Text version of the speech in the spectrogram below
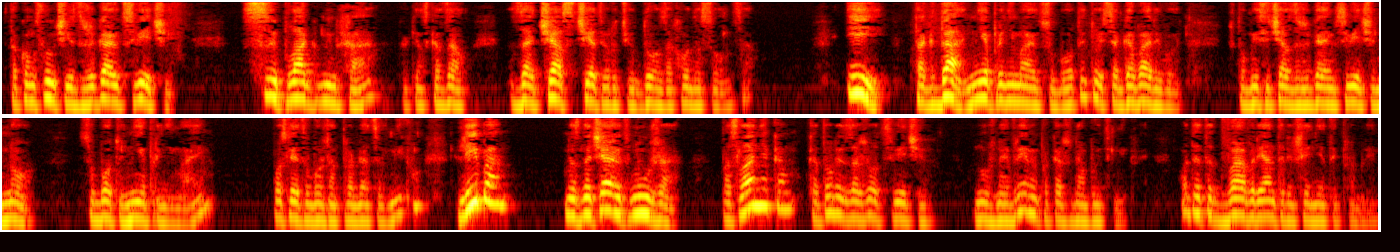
в таком случае зажигают свечи с плаг Минха, как я сказал, за час четвертью до захода солнца и тогда не принимают субботы, то есть оговаривают, что мы сейчас зажигаем свечи, но субботу не принимаем, после этого можно отправляться в микву, либо назначают мужа посланником, который зажжет свечи в нужное время, пока жена будет в микве. Вот это два варианта решения этой проблемы.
